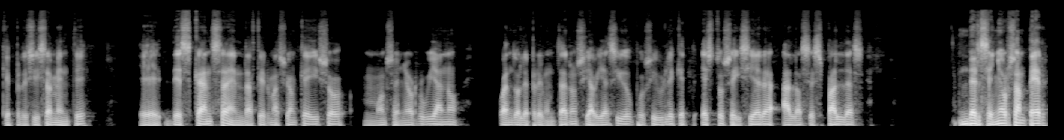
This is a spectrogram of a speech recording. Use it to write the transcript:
que precisamente eh, descansa en la afirmación que hizo Monseñor Rubiano cuando le preguntaron si había sido posible que esto se hiciera a las espaldas del señor Samper,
